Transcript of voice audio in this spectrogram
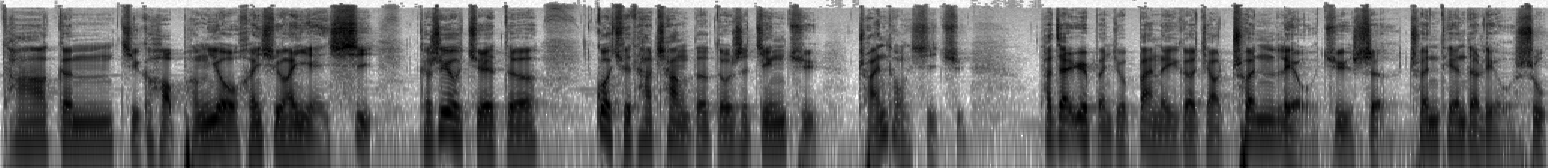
他跟几个好朋友很喜欢演戏，可是又觉得过去他唱的都是京剧、传统戏曲。他在日本就办了一个叫春柳剧社，春天的柳树，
